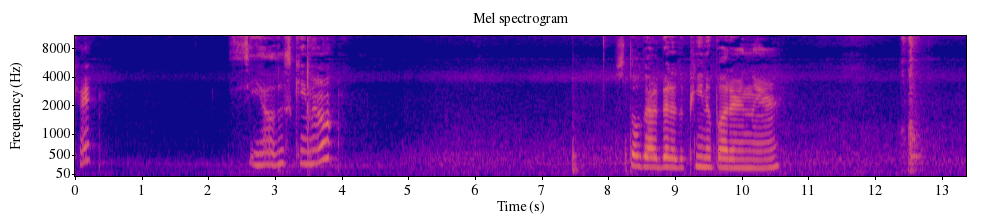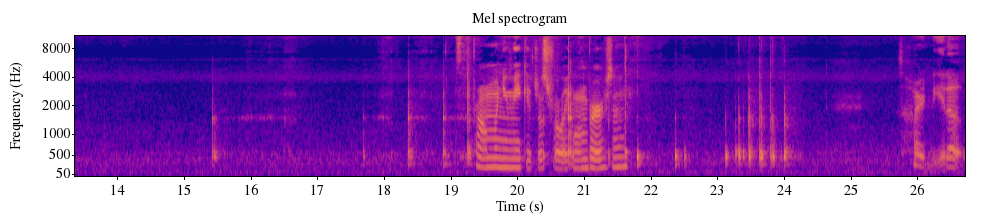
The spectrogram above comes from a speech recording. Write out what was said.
Okay. See how this came out? Still got a bit of the peanut butter in there. It's the problem when you make it just for like one person. It's hard to get up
